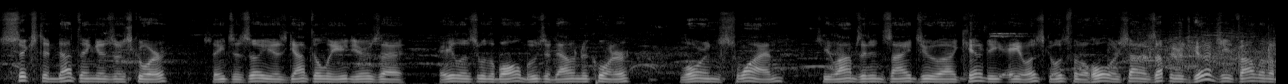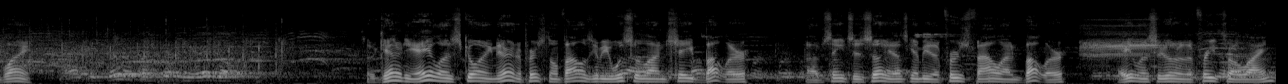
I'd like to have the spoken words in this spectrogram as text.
Six to nothing is the score. St. Cecilia has got the lead. Here's uh, Aylis with the ball. Moves it down in the corner. Lauren Swan. She lobs it inside to uh, Kennedy Aylis. Goes for the hole. Her shot is up there. It's good, and she's fouled on the play. So Kennedy Aylis going there, and a personal foul is going to be whistled on Shea Butler of St. Cecilia. That's going to be the first foul on Butler. Aylis will go to the free throw line.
